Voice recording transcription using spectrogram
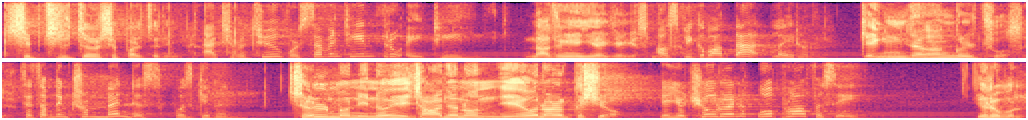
17절 18절입니다. Acts chapter 2, verse 17 through 18. 나중에 이야기하겠습니다. I'll speak about that later. 굉장한 걸 주었어요. Said something tremendous was given. 젊은이 너희 자녀는 예언할 것이요. Yet your children will prophesy. 여러분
